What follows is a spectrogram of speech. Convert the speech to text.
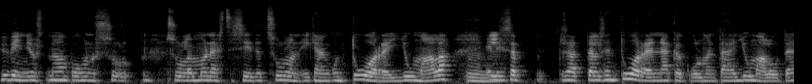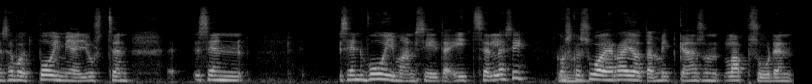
hyvin just, mä oon puhunut sul, sulle monesti siitä, että sulla on ikään kuin tuore Jumala. Mm. Eli sä saat tällaisen tuoreen näkökulman tähän jumaluuteen. Sä voit poimia just sen, sen, sen voiman siitä itsellesi koska mm. sua ei rajoita mitkään sun lapsuuden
